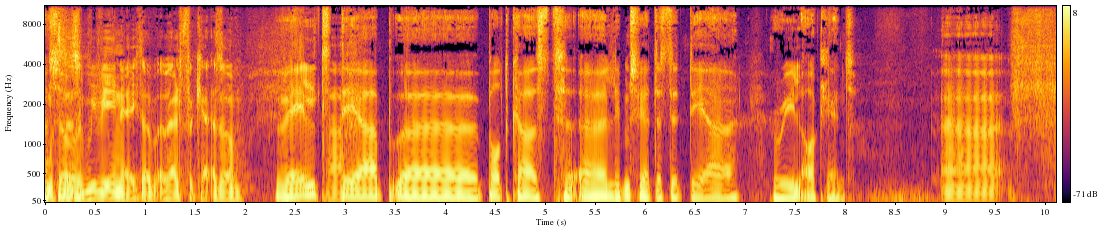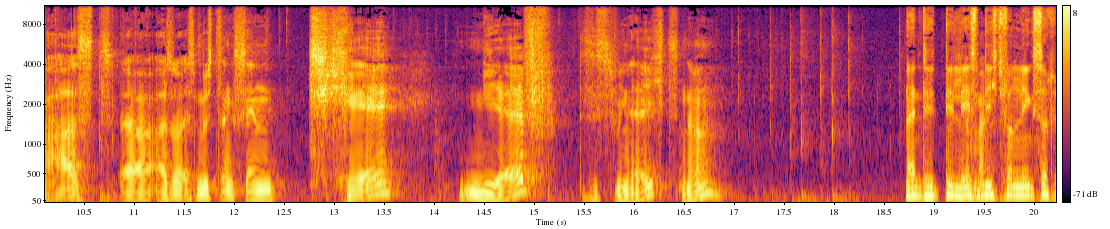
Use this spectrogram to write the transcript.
Und Also- das ist wie Wien, echt, aber halt verkehrt, also, Welt, Ach. der äh, Podcast äh, lebenswerteste, der Real Auckland. Äh, fast. Äh, also es müsste dann sein Niev, das ist Wien echt, ne? Nein, die, die lesen nicht von links nach,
